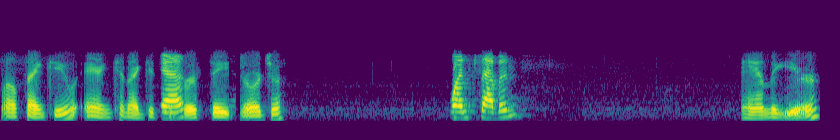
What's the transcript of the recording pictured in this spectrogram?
Well, thank you. And can I get Yes. your birth date, Georgia? One seven. And the year?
